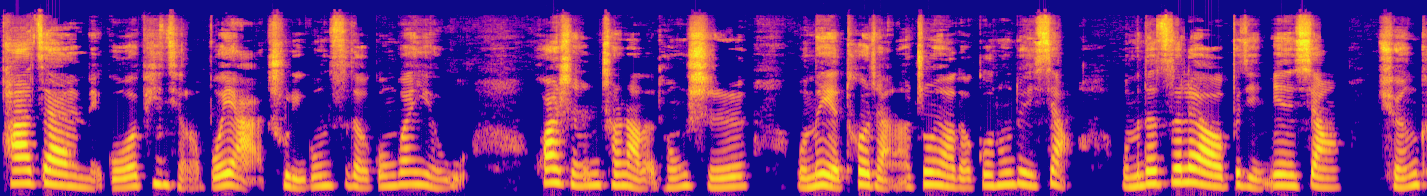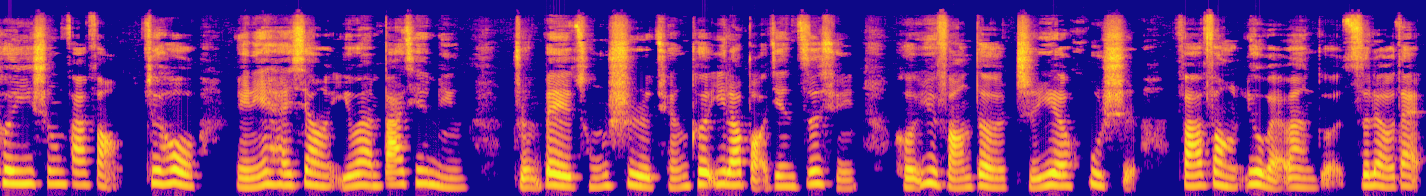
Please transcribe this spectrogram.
他在美国聘请了博雅处理公司的公关业务。花神成长的同时，我们也拓展了重要的沟通对象。我们的资料不仅面向全科医生发放，最后每年还向一万八千名。准备从事全科医疗保健咨询和预防的职业护士发放六百万个资料袋。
